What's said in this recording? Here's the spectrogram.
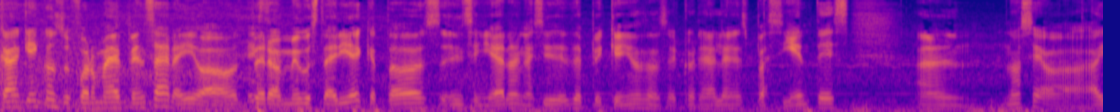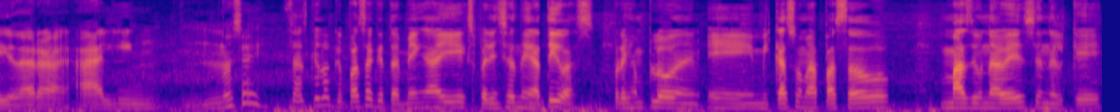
cada quien con su forma de pensar ahí va, pero me gustaría que todos enseñaran así desde pequeños a ser cordiales, pacientes, a, no sé, a ayudar a, a alguien, no sé, ¿Sabes qué es lo que pasa? Que también hay experiencias negativas. Por ejemplo, en, en mi caso me ha pasado más de una vez en el que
